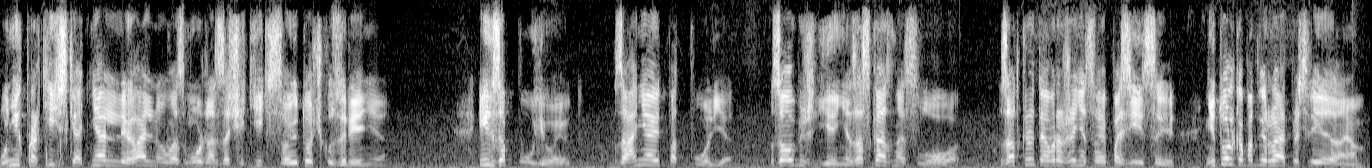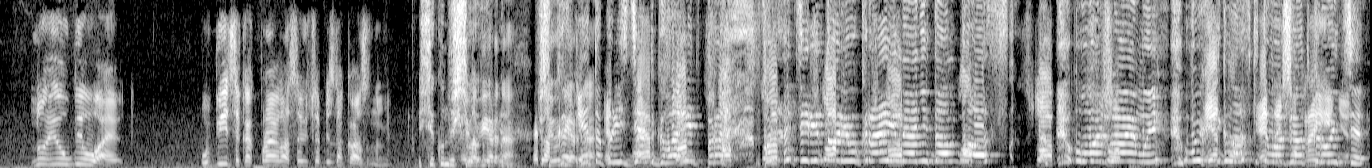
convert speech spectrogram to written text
У них практически отняли легальную возможность защитить свою точку зрения. Их запугивают, загоняют подполье, за убеждение, за сказанное слово, за открытое выражение своей позиции, не только подвергают преследованиям, но и убивают. Убийцы, как правило, остаются безнаказанными. Секундочку. Все верно. Это, все верно. Это президент это, говорит стоп, про, стоп, про территорию стоп, Украины, стоп, а не Донбасс. Стоп, Уважаемый, вы хоть глазки-то ваши откройте.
